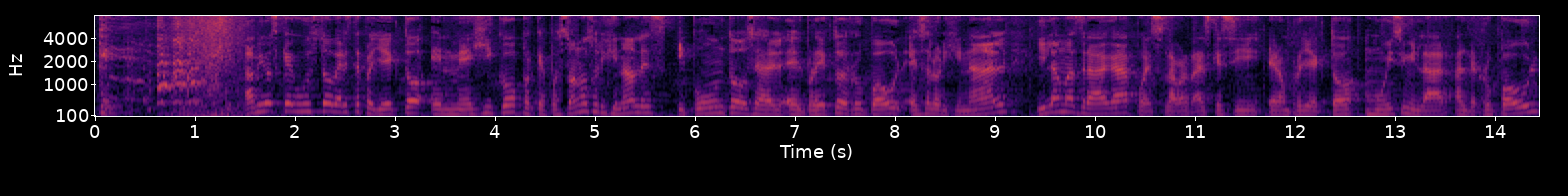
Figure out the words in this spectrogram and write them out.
¿Qué? Amigos, qué gusto ver este proyecto en México porque pues son los originales y punto. O sea, el, proyecto de RuPaul es el original y La Más Draga, pues la verdad es que sí, era un proyecto muy similar al de RuPaul,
